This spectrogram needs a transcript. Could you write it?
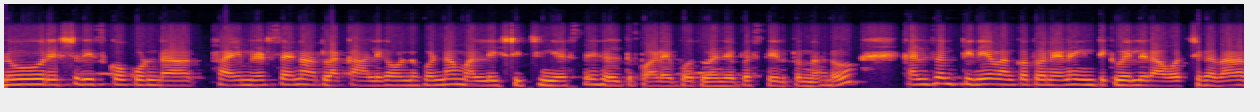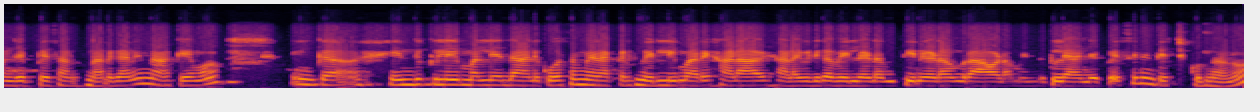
నువ్వు రెస్ట్ తీసుకోకుండా ఫైవ్ మినిట్స్ అయినా అట్లా ఖాళీగా ఉండకుండా మళ్ళీ స్టిచ్చింగ్ చేస్తే హెల్త్ పాడైపోతుంది అని చెప్పేసి తిడుతున్నారు. కనీసం తినే వంకతోనైనా ఇంటికి వెళ్ళి రావచ్చు కదా అని చెప్పేసి అంటున్నారు. కానీ నాకేమో ఇంకా ఎందుకులే మళ్ళీ దానికోసం నేను అక్కడికి వెళ్ళి మరి హడావిడి హడావిడిగా వెళ్ళడం తినడం రావడం ఎందుకులే అని చెప్పేసి నేను తెచ్చుకున్నాను.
